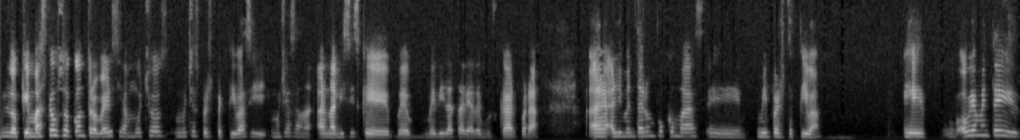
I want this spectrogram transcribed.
lo que más causó controversia, muchos, muchas perspectivas y muchos análisis que me, di la tarea de buscar para alimentar un poco más eh, mi perspectiva. Eh, obviamente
